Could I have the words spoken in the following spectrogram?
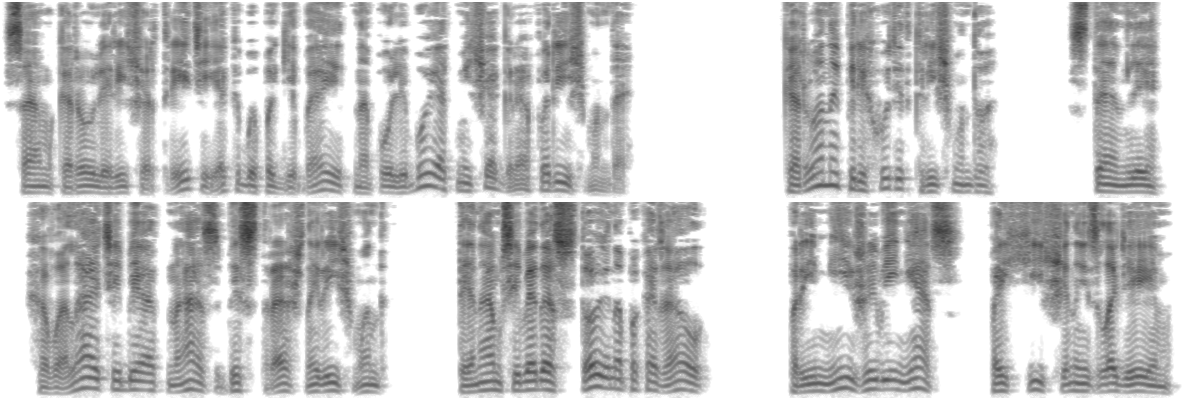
Сам король Ричард III якобы погибает на поле боя от меча графа Ричмонда. Корона переходит к Ричмонду. «Стэнли, хвала тебе от нас, бесстрашный Ричмонд! Ты нам себя достойно показал! Прими же венец, похищенный злодеем!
